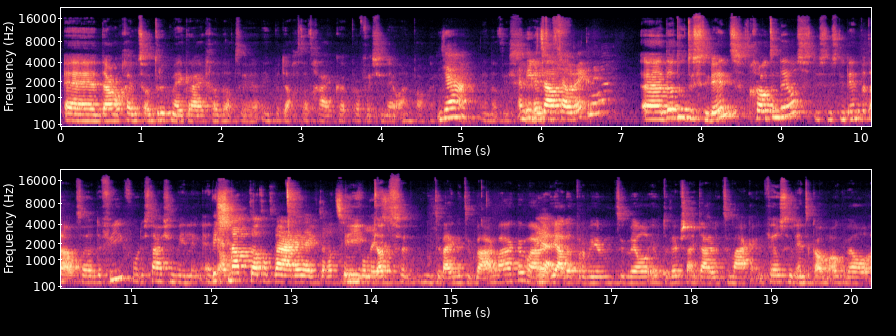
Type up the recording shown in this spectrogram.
En daar op een gegeven moment zo druk mee krijgen dat ik bedacht dat ga ik professioneel aanpakken. Ja. En, dat is, en wie betaalt jouw rekeningen? Uh, dat doet de student grotendeels. Dus de student betaalt de fee voor de stagemiddeling. En die snapt dat het waarde heeft, dat het zinvol is. Dat moeten wij natuurlijk waarmaken. Maar ja. ja. dat proberen we natuurlijk wel op de website duidelijk te maken. En veel studenten komen ook wel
